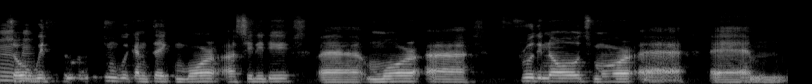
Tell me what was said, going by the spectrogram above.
So Mhm. with the we can take more acidity, uh, more uh, fruity notes, more uh, um,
